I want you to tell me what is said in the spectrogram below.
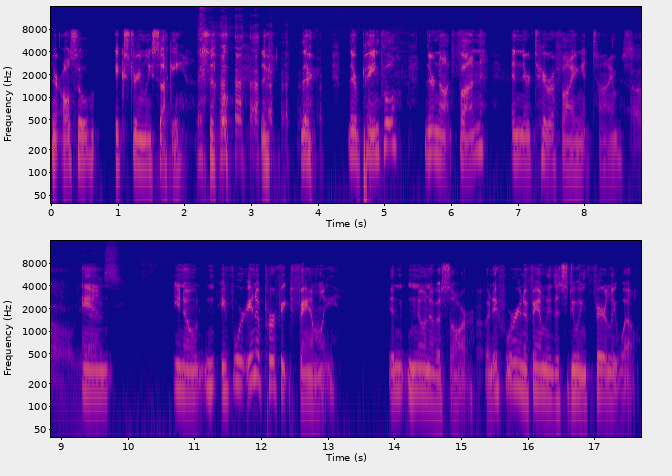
They're also extremely sucky. So they're, they're they're painful. They're not fun, and they're terrifying at times. Oh yes. And you know, if we're in a perfect family, and none of us are, uh. but if we're in a family that's doing fairly well,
